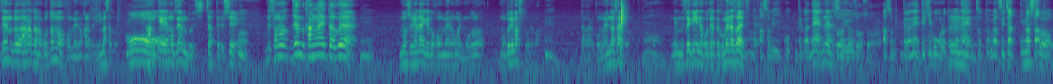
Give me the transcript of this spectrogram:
全部あなたのことも本命の彼女に言いましたと。関係も全部知っちゃってるし、うん。でその全部考えた上うん。申し訳ないけど本命の方に戻戻りますと俺は。うん。だからごめんなさいと、うんね、無責任なことやってごめんなさいっつって、遊びことかねねそういそうそう。そう遊びだからね出来心というかね、うん。ちょっと浮ついちゃいましたそと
